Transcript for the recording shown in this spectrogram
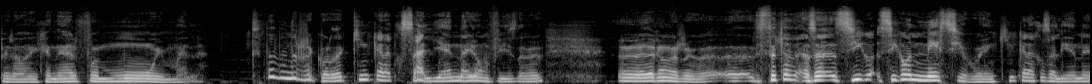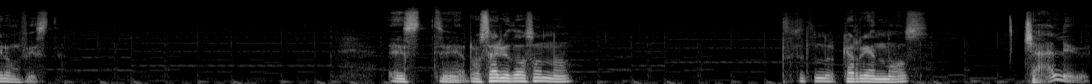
pero en general fue muy mala. Estoy tratando de recordar quién carajo salía en Iron Fist. A ver, déjame recordar. Eh, o sea, sigo, sigo necio, güey. ¿En quién carajo salía en Iron Fist? Este, Rosario Dawson, no. Ann Moss. Chale, güey.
